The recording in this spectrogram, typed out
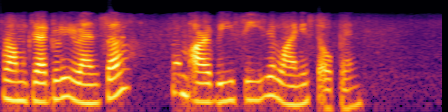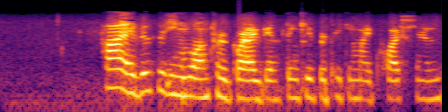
from Gregory Renza from RBC. Your line is open. Hi, this is Ying Wang for Greg, and thank you for taking my questions.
